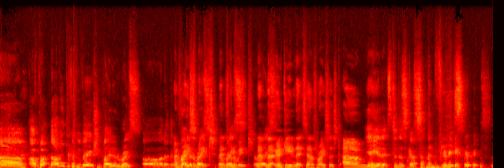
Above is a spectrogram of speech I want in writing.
um, I've put, no, I don't think I've ever actually played at a race. Oh, I don't think A I've played race at a meet. race. That's a race, what I meant. race- that- again, that sounds racist. Um, Yeah, yeah, that's to discuss something very Yeah. serious.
